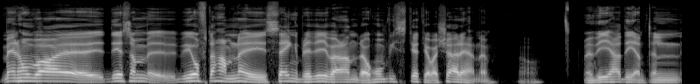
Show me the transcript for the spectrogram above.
Men hon var... eh, Det som... eh, Vi ofta hamnade i säng bredvid varandra och hon visste ju att jag var kär i henne. Ja. Men vi hade egentligen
